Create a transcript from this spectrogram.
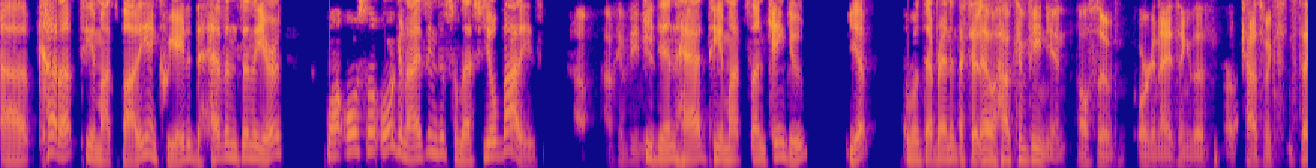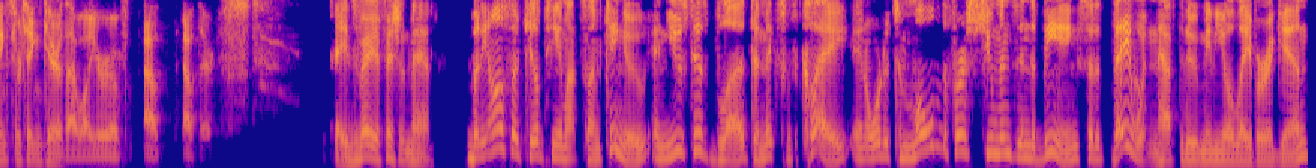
uh, cut up Tiamat's body and created the heavens and the earth, while also organizing the celestial bodies. Oh, How convenient. He then had Tiamat's son Kingu. Yep. Was that Brandon? I said, "Oh, how convenient!" Also organizing the cosmic. Thanks for taking care of that while you're out out there. Hey, he's a very efficient man. But he also killed Tiamat's son Kingu and used his blood to mix with clay in order to mold the first humans into being so that they wouldn't have to do menial labor again,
